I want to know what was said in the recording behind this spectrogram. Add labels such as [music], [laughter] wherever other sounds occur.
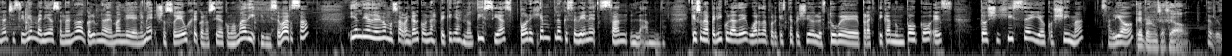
buenas noches y bienvenidos a una nueva columna de manga y anime. Yo soy Euge, conocida como Madi y viceversa. Y el día de hoy vamos a arrancar con unas pequeñas noticias. Por ejemplo, que se viene Sunland, que es una película de, guarda porque este apellido lo estuve practicando un poco, es Toshihise Yokoshima. Salió. ¿Qué pronunciación?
